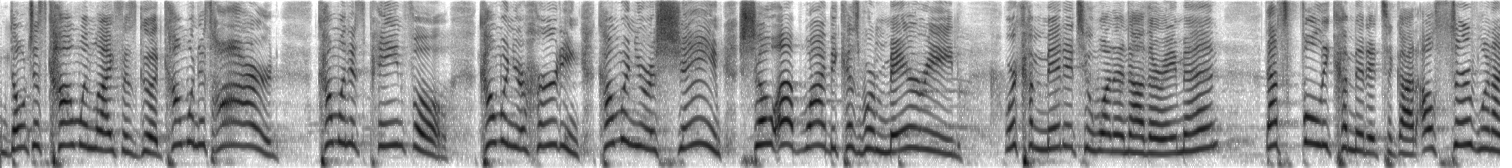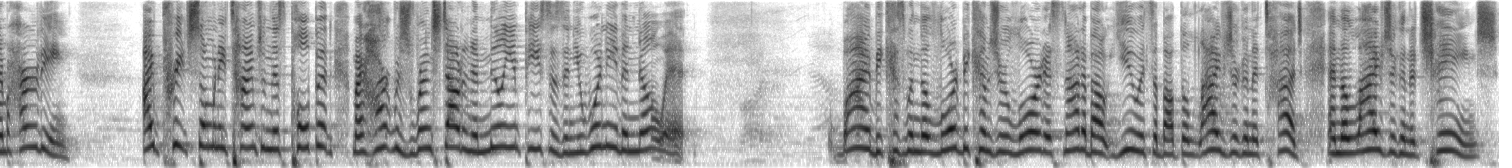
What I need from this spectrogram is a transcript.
Don't just come when life is good, come when it's hard. Come when it's painful. Come when you're hurting. Come when you're ashamed. Show up. Why? Because we're married. We're committed to one another. Amen? That's fully committed to God. I'll serve when I'm hurting. I preached so many times from this pulpit, my heart was wrenched out in a million pieces, and you wouldn't even know it. Why? Because when the Lord becomes your Lord, it's not about you, it's about the lives you're gonna touch and the lives you're gonna change.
